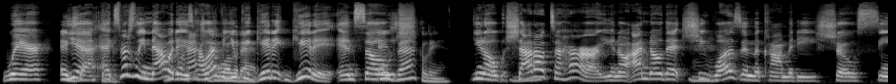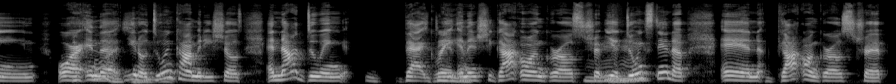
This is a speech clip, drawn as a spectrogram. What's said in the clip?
where Exactly. yeah, especially nowadays, have to do however you of could get it, get it. And so exactly. you know, shout Mhm. out to her. You know, I know that she Mhm. was in the comedy show scene or Of in the, you know, doing comedy shows and not doing that great. Stand And then she got on Girls Trip, yeah, Mhm. doing stand up, and got on Girls Trip,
